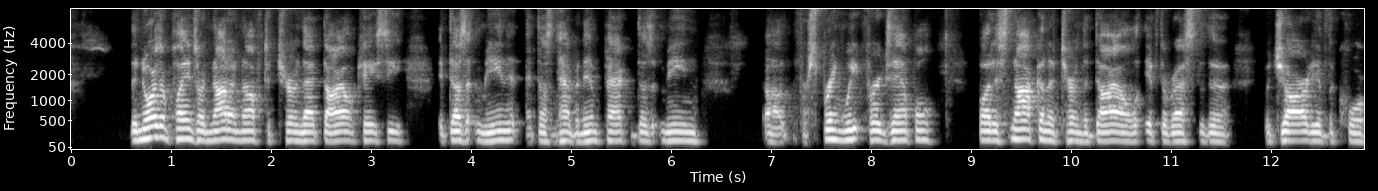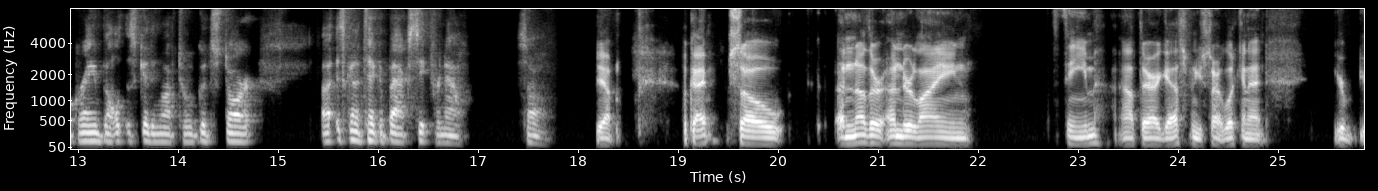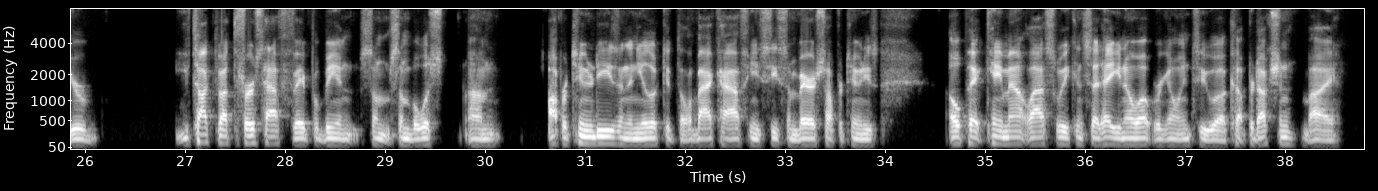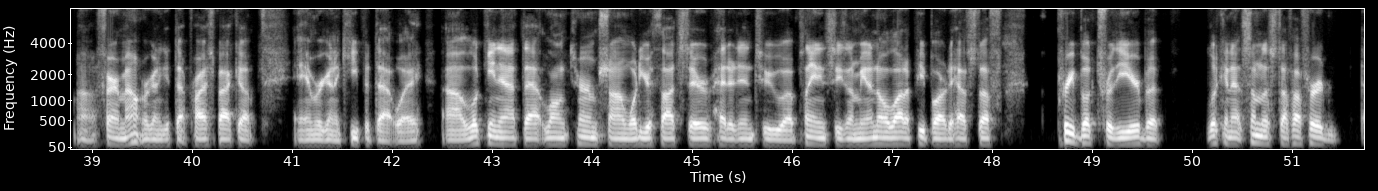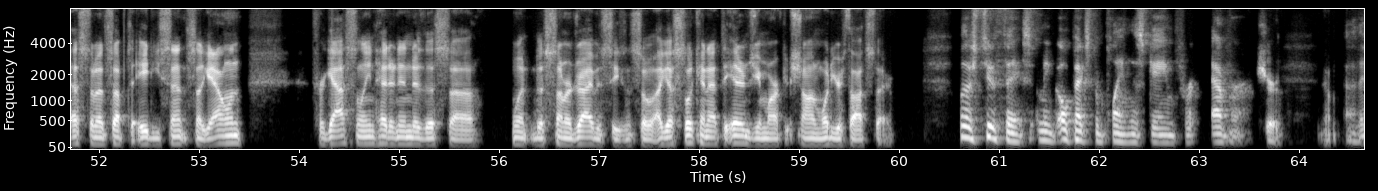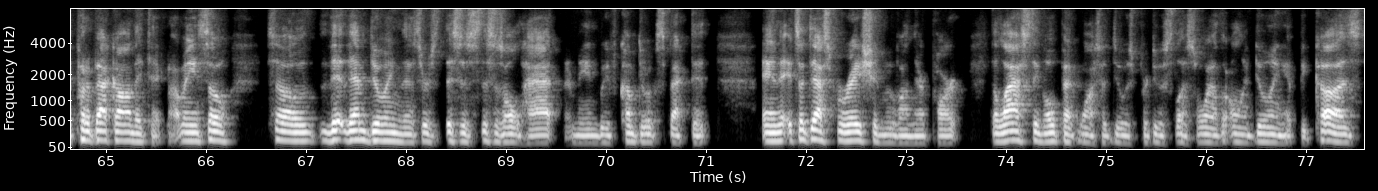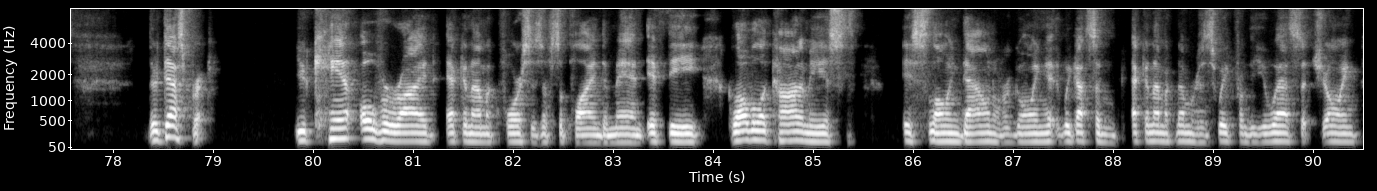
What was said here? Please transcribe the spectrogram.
The northern plains are not enough to turn that dial, Casey. It doesn't mean it, it doesn't have an impact. It doesn't mean uh, for spring wheat, for example, but it's not going to turn the dial if the rest of the majority of the core grain belt is getting off to a good start. Uh, it's going to take a back seat for now. So, yeah. Okay. So, another underlying theme out there, I guess, when you start looking at your, your, you talked about the first half of April being some, some bullish um, opportunities, and then you look at the back half and you see some bearish opportunities. OPEC came out last week and said, "Hey, you know what? We're going to uh, cut production by a fair amount. We're going to get that price back up, and we're going to keep it that way." Uh, looking at that long term, Shawn, what are your thoughts there headed into uh, planting season? I mean, I know a lot of people already have stuff pre booked for the year, but looking at some of the stuff, I've heard estimates up to eighty cents a gallon for gasoline headed into this uh, this summer driving season. So, I guess looking at the energy market, Shawn, what are your thoughts there? Well, there's two things. I mean, OPEC's been playing this game forever. Sure. Yep. Uh, they put it back on, they take. I mean, so so th- them doing this, there's this is this is old hat. I mean, we've come to expect it, and it's a desperation move on their part. The last thing OPEC wants to do is produce less oil. They're only doing it because they're desperate. You can't override economic forces of supply and demand. If the global economy is is slowing down or going we got some economic numbers this week from the US that showing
